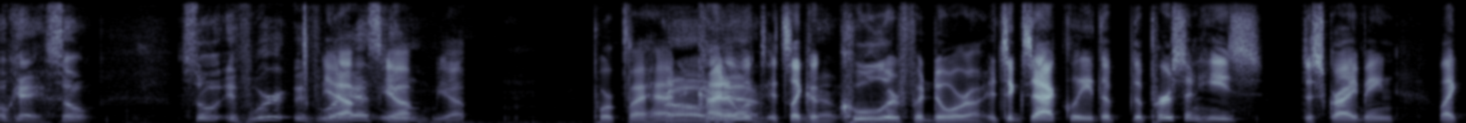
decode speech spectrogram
Okay, so so if we're if we're Yep. asking Yep. Yep. pork pie hat. Oh, it kind of yeah, looked. It's like yeah. a cooler fedora. It's exactly the the person he's describing. Like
